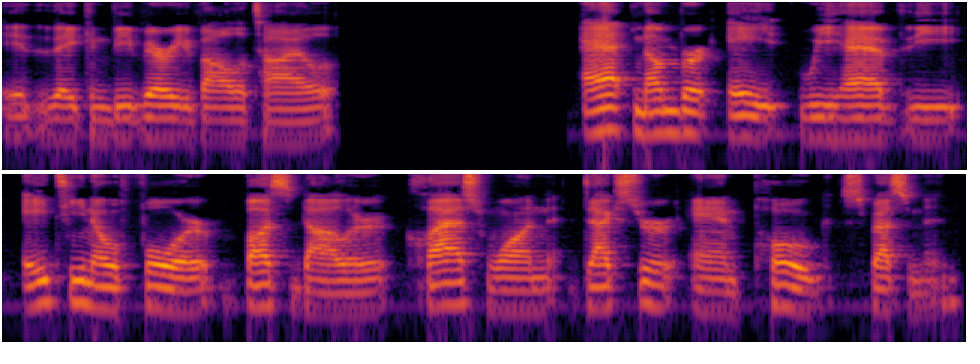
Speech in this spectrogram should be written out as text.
it, they can be very volatile. At number 8, we have the 1804 bust dollar Class 1 Dexter and Pogue specimen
